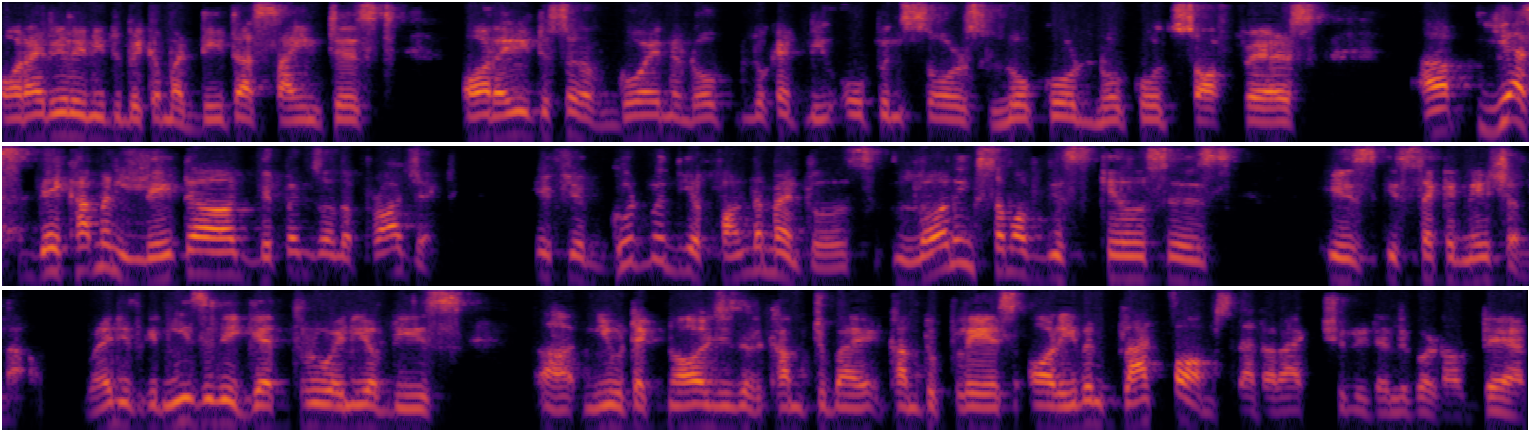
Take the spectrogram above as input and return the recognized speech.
or I really need to become a data scientist, or I need to sort of go in and look at the open source, low code, no code softwares. Uh, yes, they come in later, depends on the project. If you're good with your fundamentals, learning some of these skills is, is, is second nature now, right? If you can easily get through any of these uh, new technologies that come to my, come to place, or even platforms that are actually delivered out there,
